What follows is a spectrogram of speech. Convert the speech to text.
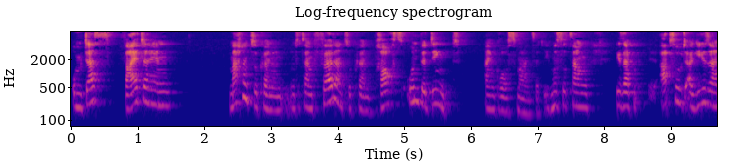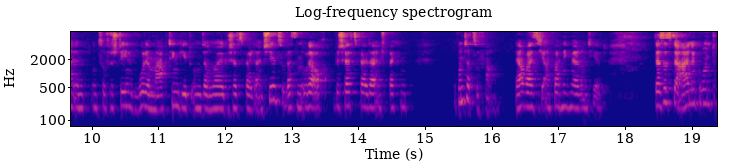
Um das weiterhin machen zu können und sozusagen fördern zu können, braucht es unbedingt ein Groß-Mindset. Ich muss sozusagen, wie gesagt, absolut agil sein und zu verstehen, wo der Markt hingeht, um da neue Geschäftsfelder entstehen zu lassen oder auch Geschäftsfelder entsprechend runterzufahren, ja, weil es sich einfach nicht mehr rentiert. Das ist der eine Grund.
